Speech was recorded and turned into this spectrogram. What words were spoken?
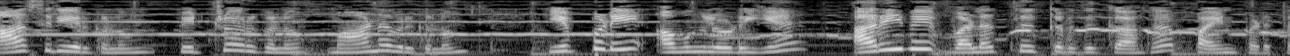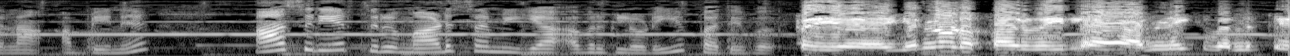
ஆசிரியர்களும் பெற்றோர்களும் மாணவர்களும் எப்படி அவங்களுடைய அறிவை வளர்த்துக்கிறதுக்காக பயன்படுத்தலாம் அப்படின்னு ஆசிரியர் திரு மாடசாமியா அவர்களுடைய பதிவு. என்னோட பார்வையில அன்னைக்கு வந்துட்டு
